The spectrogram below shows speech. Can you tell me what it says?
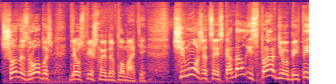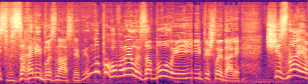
що не зробиш для успішної дипломатії. Чи може цей скандал і справді обійтись взагалі без наслідків? Ну, поговорили, забули і, і пішли далі. Чи знає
